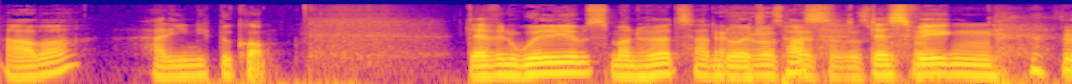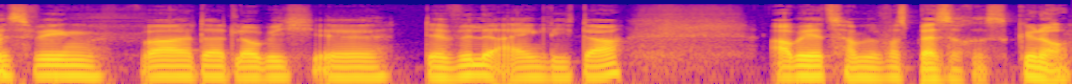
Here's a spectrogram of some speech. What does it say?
aber hat ihn nicht bekommen. Devin Williams, man hört es, hat einen deutschen Pass. Deswegen, deswegen war da, glaube ich, äh, der Wille eigentlich da. Aber jetzt haben wir was Besseres, genau.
